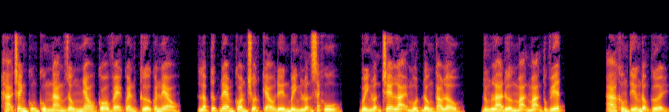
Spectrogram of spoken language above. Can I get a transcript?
Hạ tranh cũng cùng nàng giống nhau có vẻ quen cửa quen nẻo, lập tức đem con chuột kéo đến bình luận sách khu, bình luận che lại một đống cao lầu, đúng là đường mạn mạn tục viết. A không tiếng động cười,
